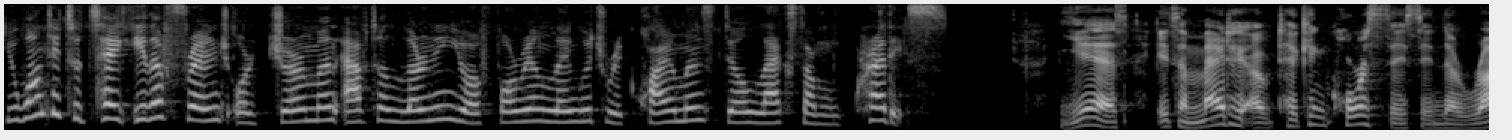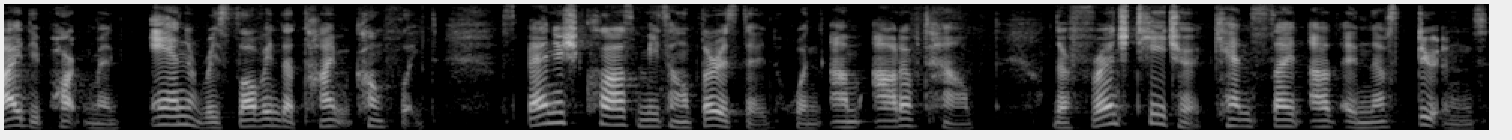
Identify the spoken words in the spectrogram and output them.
You wanted to take either French or German after learning your foreign language requirements still lack some credits. Yes, it's a matter of taking courses in the right department and resolving the time conflict. Spanish class meets on Thursday when I'm out of town. The French teacher can't sign up enough students.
